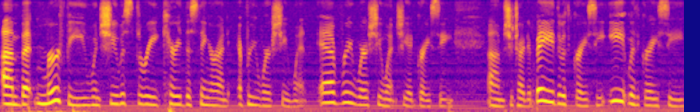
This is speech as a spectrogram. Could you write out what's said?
Um, but murphy when she was three carried this thing around everywhere she went. Everywhere she went she had gracie. Um, she tried to bathe with gracie eat with gracie.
